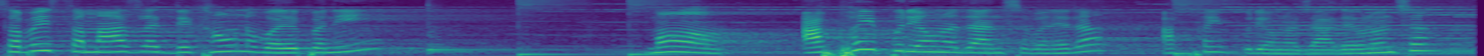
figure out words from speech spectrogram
सबै समाजलाई देखाउन भए पनि म आफै पुर्याउन जान्छु भनेर आफै पुर्याउन जाँदै हुनुहुन्छ।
